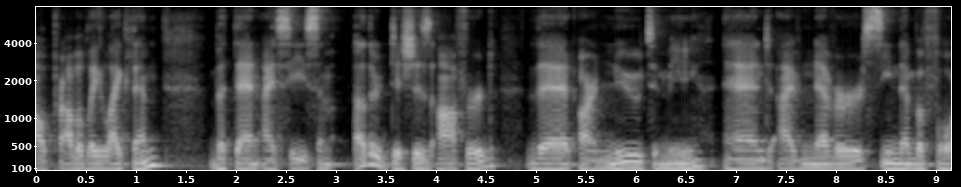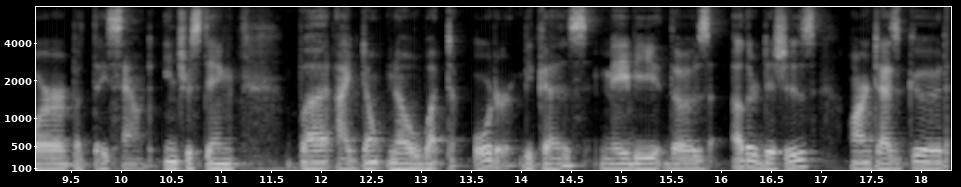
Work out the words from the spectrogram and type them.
I'll probably like them. But then I see some other dishes offered that are new to me and I've never seen them before, but they sound interesting. But I don't know what to order because maybe those other dishes aren't as good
